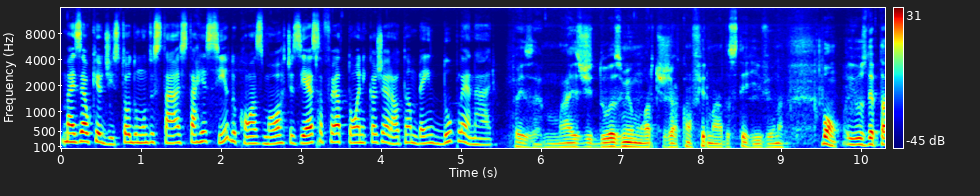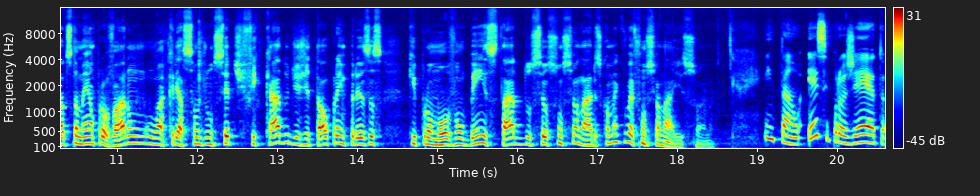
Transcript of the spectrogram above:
Mas é o que eu disse, todo mundo está estarrecido com as mortes e essa foi a tônica geral também do plenário. Pois é, mais de duas mil mortes já confirmadas, terrível, né? Bom, e os deputados também aprovaram a criação de um certificado digital para empresas que promovam o bem-estar dos seus funcionários. Como é que vai funcionar isso, Ana? Então, esse projeto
